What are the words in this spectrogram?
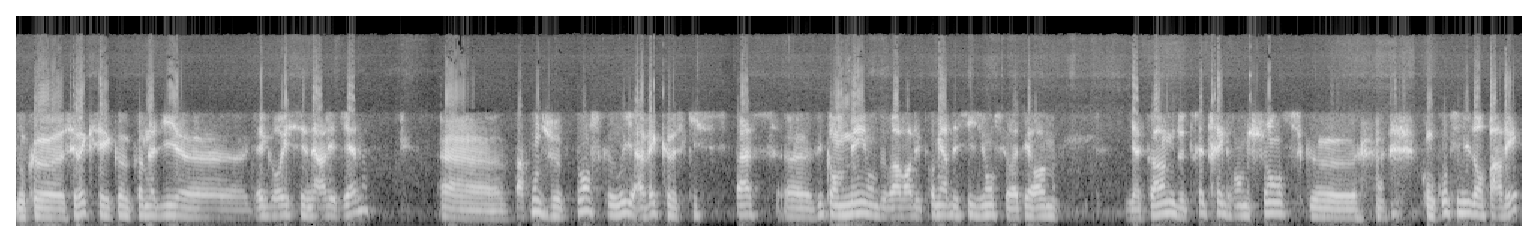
Donc c'est vrai que c'est comme, comme l'a dit Grégory, c'est par contre, je pense que oui, avec ce qui euh, vu qu'en mai, on devrait avoir des premières décisions sur Ethereum, il y a quand même de très très grandes chances que qu'on continue d'en parler.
